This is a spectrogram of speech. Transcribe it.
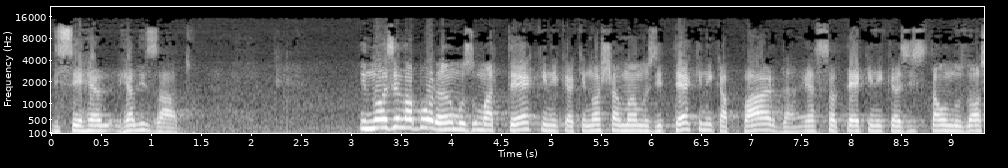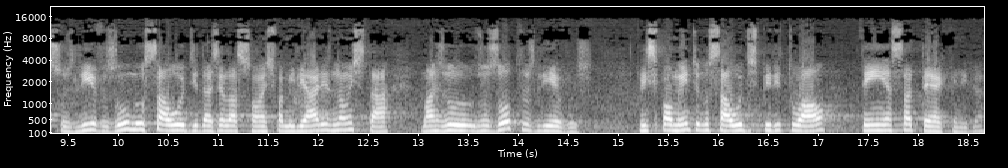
de ser realizado. E nós elaboramos uma técnica que nós chamamos de técnica parda. Essas técnicas estão nos nossos livros. O no Saúde das Relações Familiares não está, mas no, nos outros livros, principalmente no Saúde Espiritual, tem essa técnica.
